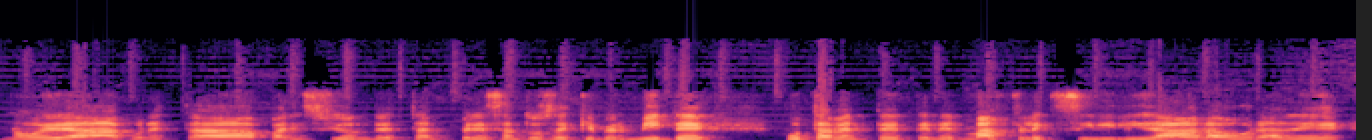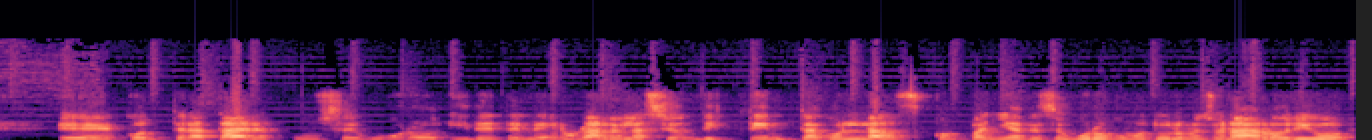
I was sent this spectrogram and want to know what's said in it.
novedad, con esta aparición de esta empresa entonces que permite justamente tener más flexibilidad a la hora de eh, contratar un seguro y de tener una relación distinta con las compañías de seguro, como tú lo mencionabas, Rodrigo,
